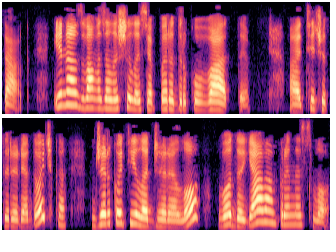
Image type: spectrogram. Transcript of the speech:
Так, і нам з вами залишилося передрукувати ці чотири рядочка. Джеркотіло джерело, водоя вам принесло,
